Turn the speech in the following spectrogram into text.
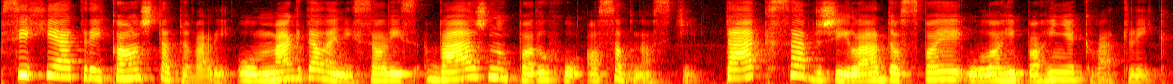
Psychiatri konštatovali u Magdaleny Solis vážnu poruchu osobnosti. Tak sa vžila do svojej úlohy bohyne Kvatlík,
